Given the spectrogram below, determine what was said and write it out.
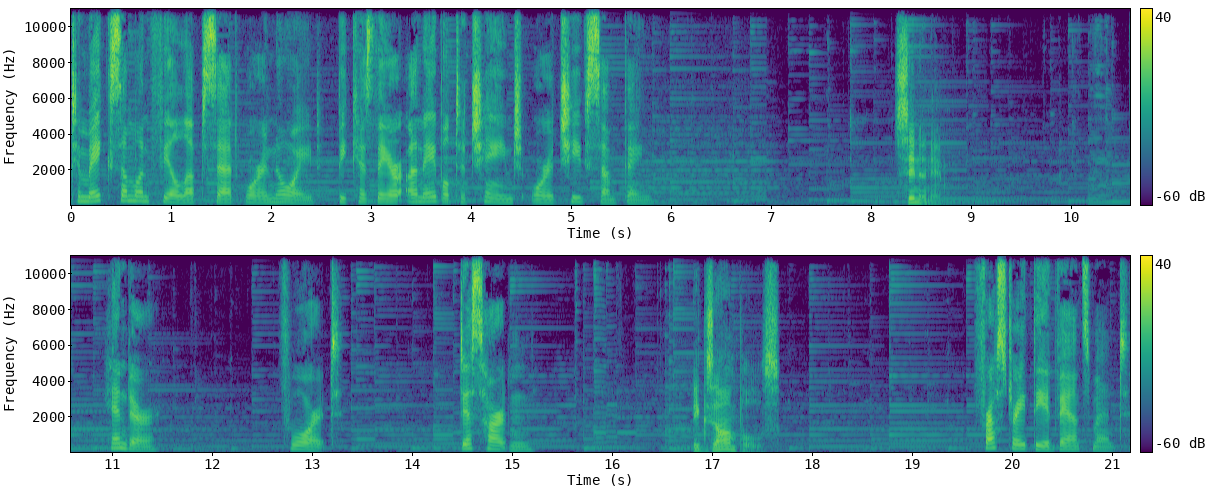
to make someone feel upset or annoyed because they are unable to change or achieve something. Synonym. Hinder, Thwart, Dishearten, Examples Frustrate the advancement.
